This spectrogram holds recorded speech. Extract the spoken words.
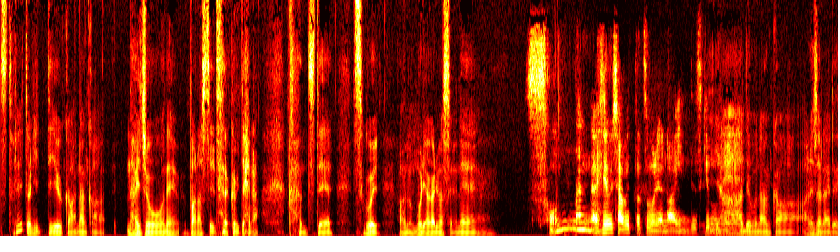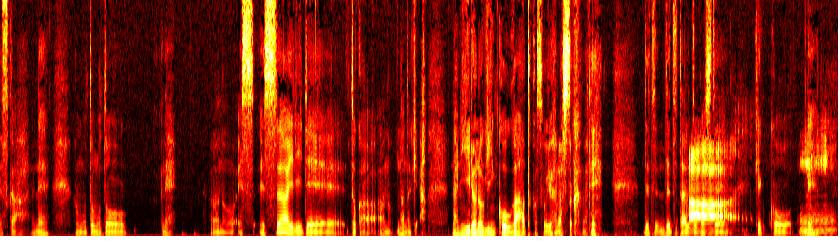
ストレートにっていうかなんか内情をねばらしていただくみたいな感じですごいあの盛り上がりましたよね。そんなに内容喋ったつもりはないんですけどね。いやでもなんか、あれじゃないですか。ね。もともと、ね、あの、S、SI で、とか、あの、なんだっけ、あ、何色の銀行が、とかそういう話とかがね、出て出てたりとかして、結構ね、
